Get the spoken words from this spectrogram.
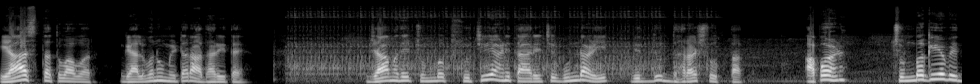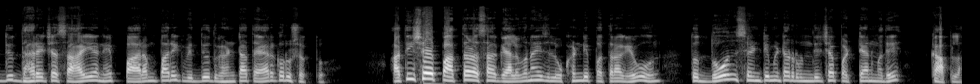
याच तत्वावर गॅल्वनोमीटर आधारित आहे. ज्यामध्ये चुंबक सूची आणि तारेची गुंडाळी विद्युत धारा शोधतात. आपण चुंबकीय विद्युतधारेच्या सहाय्याने पारंपरिक विद्युत घंटा तयार करू शकतो. अतिशय पातळ असा गॅल्वनाइज लोखंडी पत्रा घेऊन तो दोन सेंटीमीटर रुंदीच्या पट्ट्यांमध्ये कापला.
